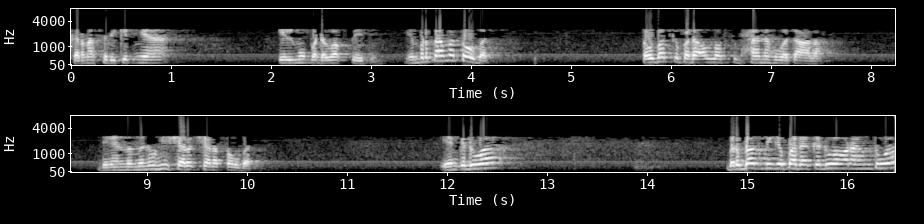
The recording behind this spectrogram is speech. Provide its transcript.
Karena sedikitnya ilmu pada waktu itu. Yang pertama taubat. Taubat kepada Allah Subhanahu wa taala dengan memenuhi syarat-syarat taubat. Yang kedua, berbakti kepada kedua orang tua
